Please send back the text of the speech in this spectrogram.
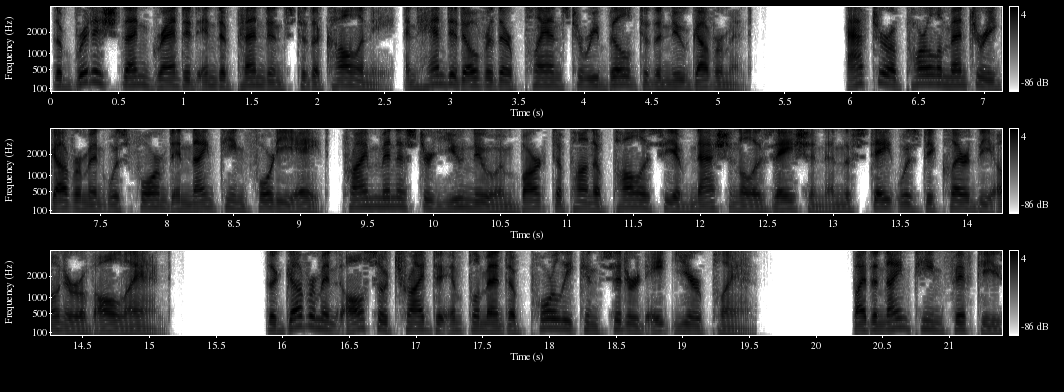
The British then granted independence to the colony, and handed over their plans to rebuild to the new government. After a parliamentary government was formed in 1948, Prime Minister U Nu embarked upon a policy of nationalisation and the state was declared the owner of all land. The government also tried to implement a poorly considered eight-year plan. By the 1950s,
